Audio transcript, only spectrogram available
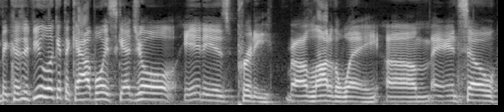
because if you look at the Cowboys' schedule, it is pretty a lot of the way. Um, and so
